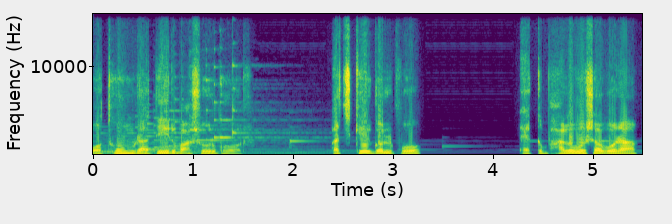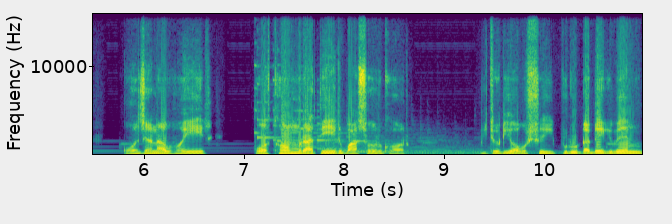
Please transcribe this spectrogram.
প্রথম রাতের বাসর ঘর। আজকের গল্প, এক ভালোবাসা ভরা, অজানা ভয়ের প্রথম রাতের বাসর ঘর। ভিডিওটি অবশ্যই পুরোটা দেখবেন,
